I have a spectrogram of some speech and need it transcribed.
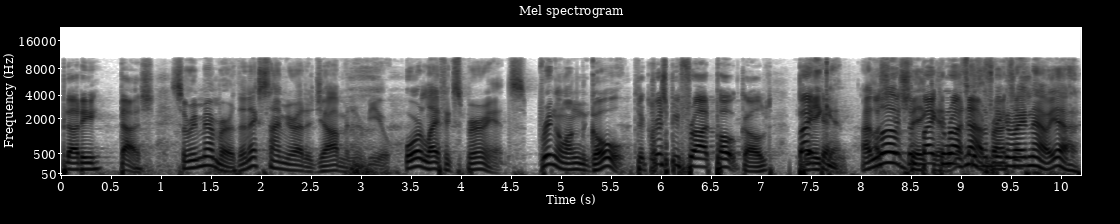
bloody does. So remember, the next time you're at a job interview or life experience, bring along the gold. The crispy fried poke gold. Bacon. I Let's love get some bacon. bacon right Let's now, get some bacon Francis. right now. Yeah.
